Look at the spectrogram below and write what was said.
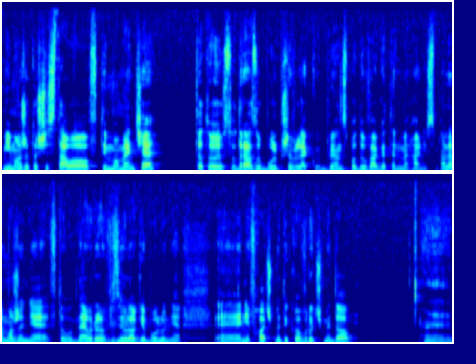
mimo, że to się stało w tym momencie, to to jest od razu ból przewlekły, biorąc pod uwagę ten mechanizm. Ale może nie w tą neurofizjologię bólu nie, e, nie wchodźmy, tylko wróćmy do e,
